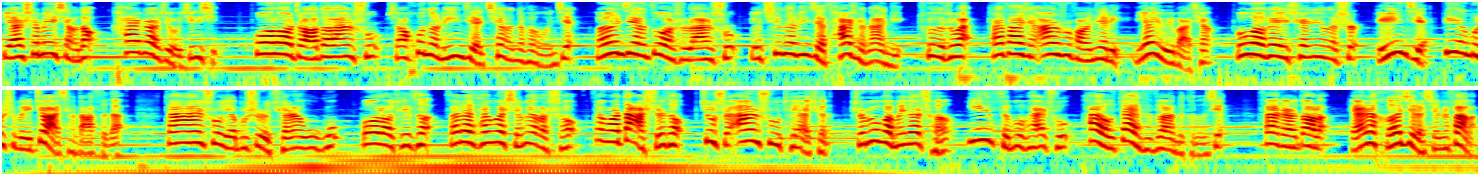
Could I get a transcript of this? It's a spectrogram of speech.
也是没想到开盖就有惊喜。波洛找到了安叔想糊弄林姐签的那份文件，文件坐实了安叔有侵吞林姐财产的案底。除此之外，还发现安叔房间里也有一把枪。不过可以确定的是，林姐并不是被这把枪打死的。但安叔也不是全然无辜。波洛推测，早在参观神庙的时候，那块大石头就是安叔推下去的，只不过没得逞，因此不排除他有再次作案的可能性。饭点到了，两人合计了先吃饭吧。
